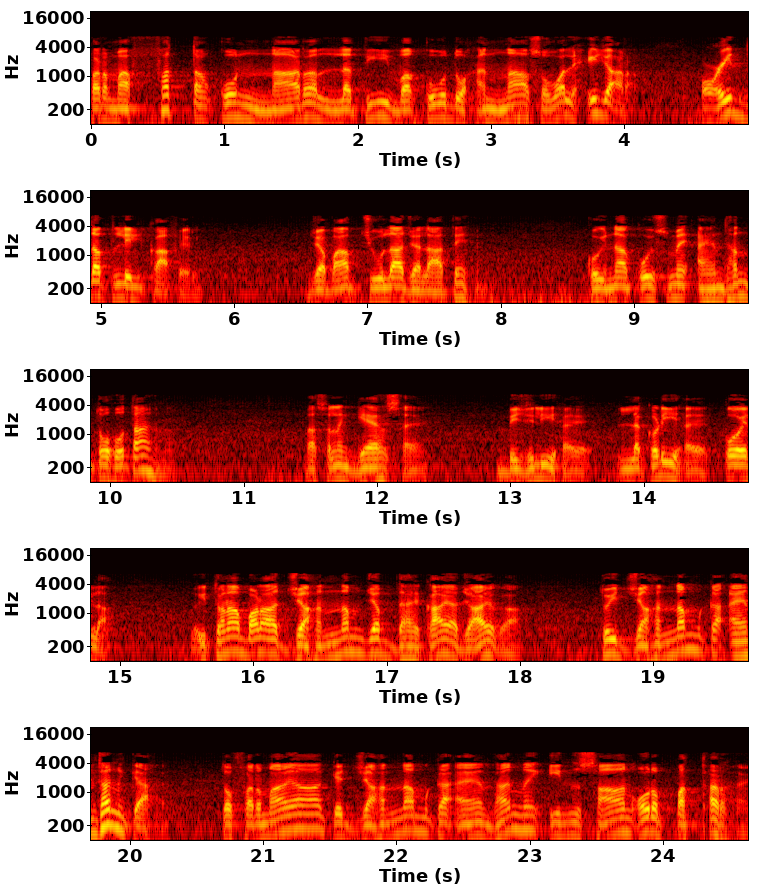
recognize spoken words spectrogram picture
فرما فتقن نار لتی وقود ہناس والحجارہ عدت للکافر جب آپ چولہا جلاتے ہیں، کوئی نہ کوئی اس میں ایندھن تو ہوتا ہے نا؟ مثلا گیس ہے، بجلی ہے، لکڑی ہے، کوئلہ۔ تو اتنا بڑا جہنم جب دہکایا جائے گا، تو یہ جہنم کا ایندھن کیا ہے؟ تو فرمایا کہ جہنم کا ایندھن انسان اور پتھر ہے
